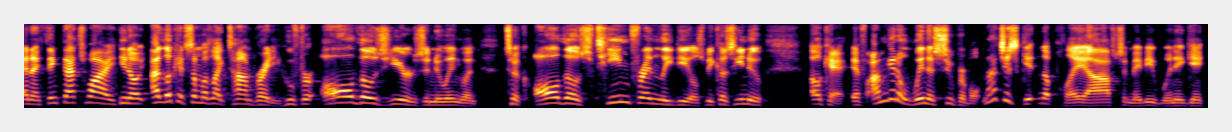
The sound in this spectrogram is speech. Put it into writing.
And I think that's why, you know, I look at someone like Tom Brady, who for all those years in New England took all those team friendly deals because he knew okay, if I'm going to win a Super Bowl, not just get in the playoffs and maybe win a game,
